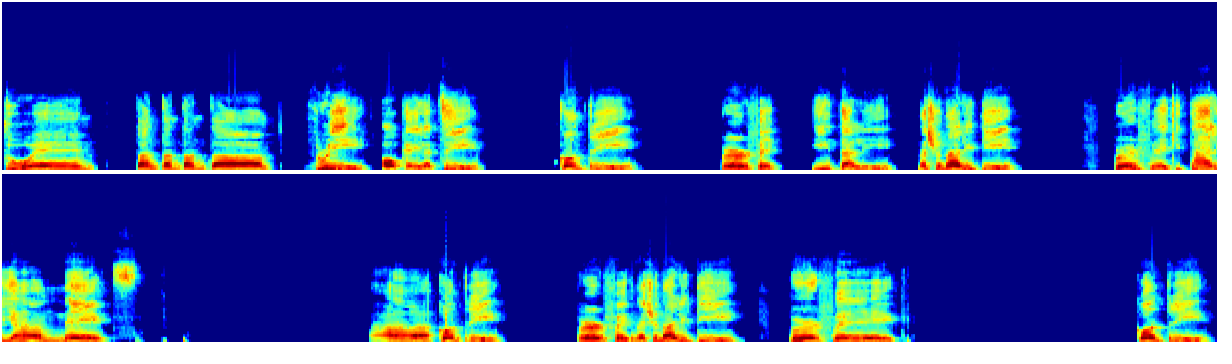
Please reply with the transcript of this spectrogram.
two, and tan tan tan tan. Three. Okay, let's see. Country. Perfect. Italy. Nationality. Perfect. Italian. Next. Ah, country. Perfect. Nationality. Perfect. Country.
